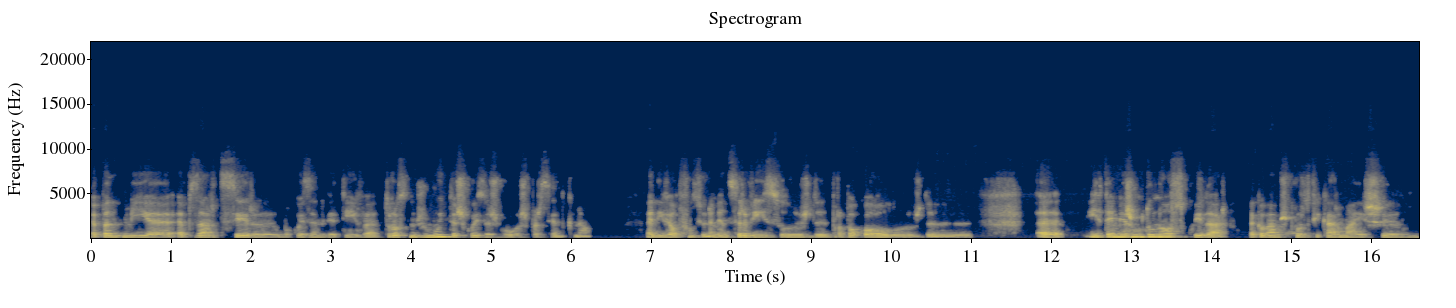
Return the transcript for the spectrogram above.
A pandemia, apesar de ser uma coisa negativa, trouxe-nos muitas coisas boas, parecendo que não. A nível de funcionamento de serviços, de protocolos, de, uh, e até mesmo do nosso cuidar. Acabámos por ficar mais uh,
